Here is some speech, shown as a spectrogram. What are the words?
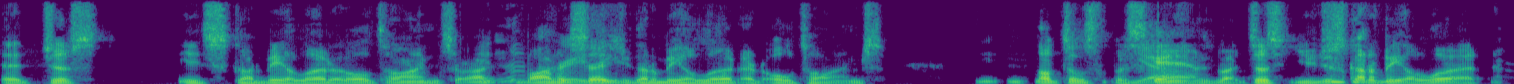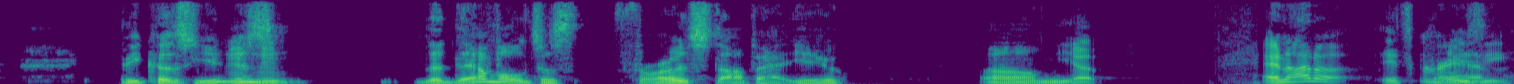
it just, it's got to be alert at all times, right? The Bible crazy? says you've got to be alert at all times, not just for Yeah. scams, but just, you just got to be alert because you just, Mm-hmm. the devil just throws stuff at you. Um, Yep. And I don't. It's Man. crazy.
